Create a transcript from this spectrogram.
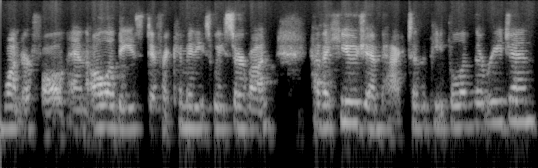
wonderful. And all of these different committees we serve on have a huge impact to the people of the region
